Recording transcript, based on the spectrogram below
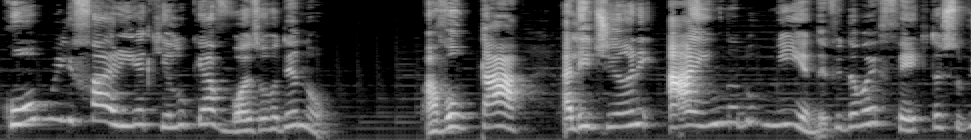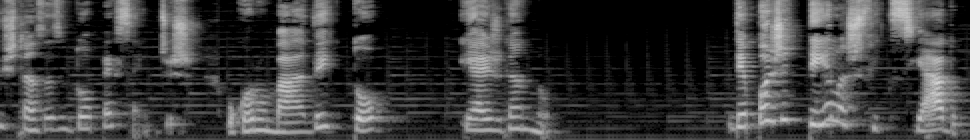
como ele faria aquilo que a voz ordenou. A voltar, a Lidiane ainda dormia devido ao efeito das substâncias entorpecentes. O Corumbá deitou e a esganou. Depois de tê-la asfixiado,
